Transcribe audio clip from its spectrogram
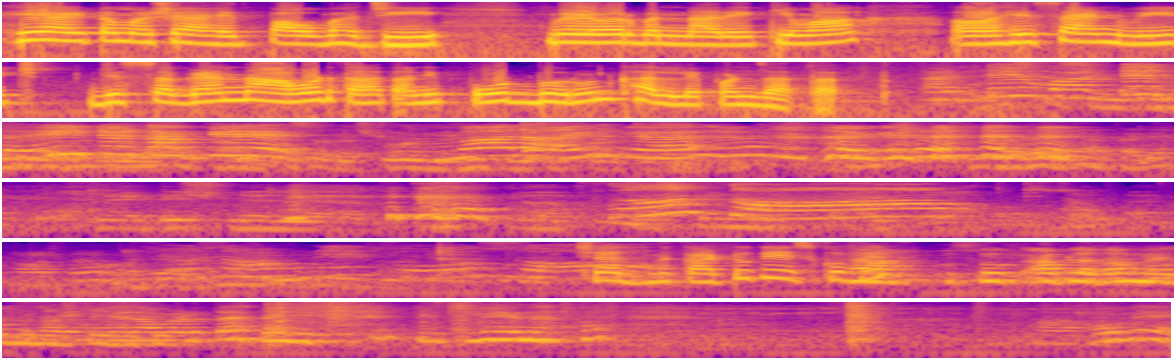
हे आयटम असे आहेत पावभाजी वेळेवर बनणारे किंवा हे सँडविच जे सगळ्यांना आवडतात आणि पोट भरून खाल्ले पण जातात. के चल मैं काटू क्या इसको हाँ इसको आप लगाओ मैं बनाती हूँ। है इसलिए ना। हाँ, हो गया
